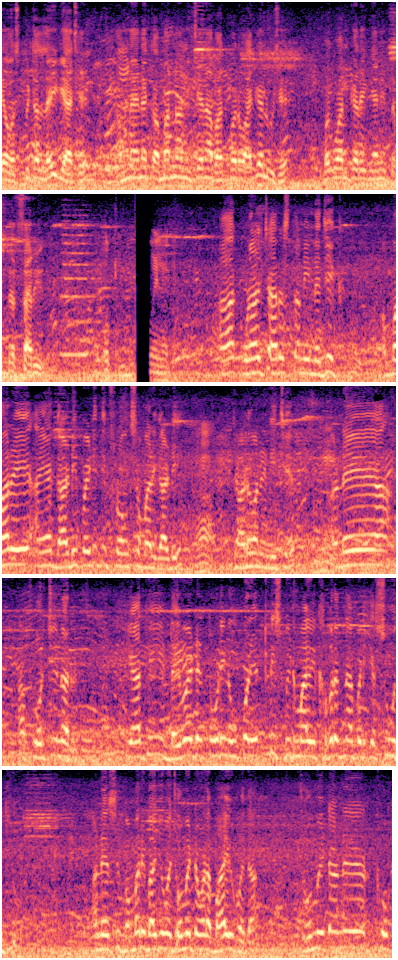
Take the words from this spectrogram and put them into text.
એ હોસ્પિટલ લઈ ગયા છે. અમને એને કમરના નીચેના ભાગ પર વાગેલું છે. ભગવાન કરે કે એની તબિયત સારી રહે. ઓકે. આ કુણાલ ચાર રસ્તાની નજીક અમારે અહીંયા ગાડી પડી હતી ફ્રોન્ક્સ અમારી ગાડી હા. ઝાડવાની નીચે. અને આ ફોર્ચ્યુનર ત્યાંથી ડિવાઈડર તોડીને ઉપર એટલી સ્પીડમાં આવી ખબર જ ના પડી કે શું થયું. અને અમારી બાજુમાં ઝોમેટોવાળા ભાઈ બધા ઝોમેટાને ઠોક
